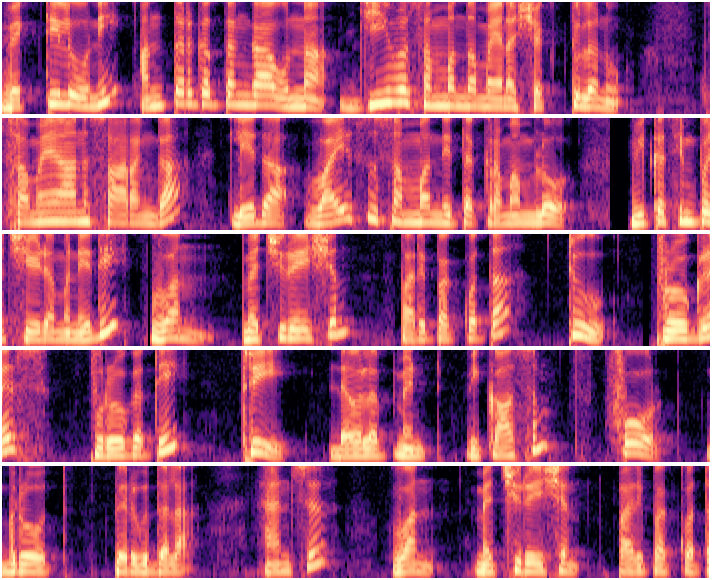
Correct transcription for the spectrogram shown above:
వ్యక్తిలోని అంతర్గతంగా ఉన్న జీవ సంబంధమైన శక్తులను సమయానుసారంగా లేదా వయసు సంబంధిత క్రమంలో వికసింప చేయడం అనేది వన్ మెచ్యురేషన్ పరిపక్వత. టూ ప్రోగ్రెస్ పురోగతి. త్రీ డెవలప్మెంట్ వికాసం. ఫోర్ గ్రోత్ పెరుగుదల. ఆన్సర్ వన్ మెచ్యురేషన్ పరిపక్వత.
